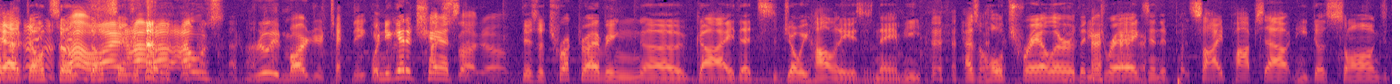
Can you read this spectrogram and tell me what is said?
yeah. Don't so wow, don't I, say good I, buddy. I, I was really admired your technique. When and you get a I just chance, thought, oh, there's a truck driving uh, guy that's Joey Holiday is his name. He has a whole trailer that he drags, and it p- side pops out, and he does songs at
